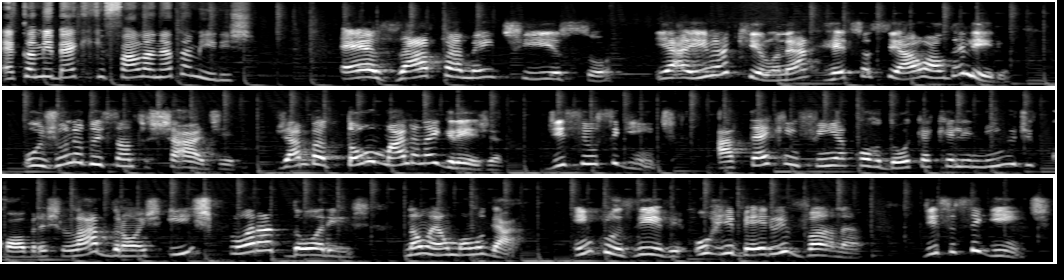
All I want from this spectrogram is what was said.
É comeback que fala, né, Tamires? É exatamente isso. E aí é aquilo, né? Rede social ao delírio. O Júnior dos Santos Chad já botou o malho na igreja. Disse o seguinte: até que enfim acordou que aquele ninho de cobras, ladrões e exploradores não é um bom lugar. Inclusive, o Ribeiro Ivana disse o seguinte:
